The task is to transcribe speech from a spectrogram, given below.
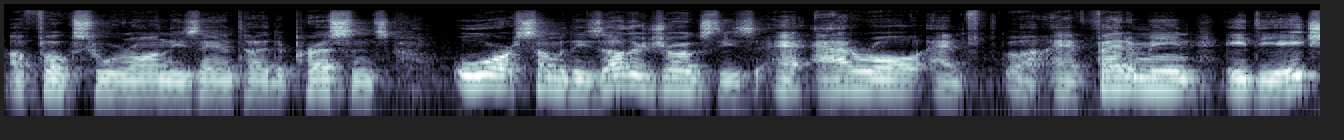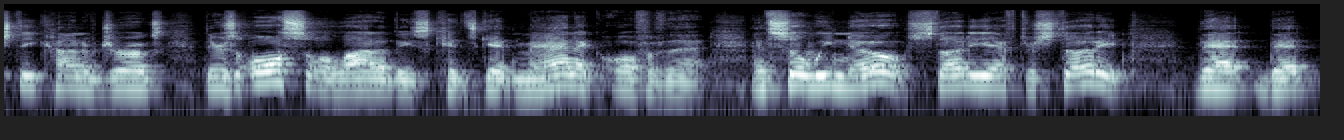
of folks who are on these antidepressants or some of these other drugs, these Adderall and uh, amphetamine, ADHD kind of drugs. There's also a lot of these kids get manic off of that. And so we know, study after study, that, that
